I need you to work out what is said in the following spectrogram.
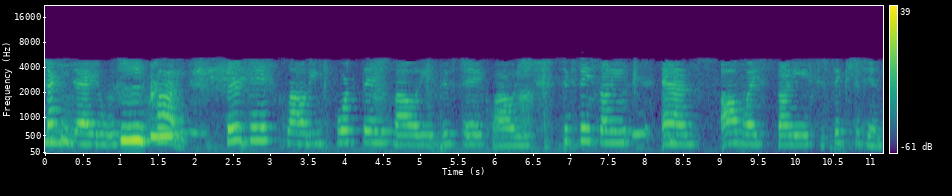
Second day, it was cloudy. Third day, cloudy. Fourth day, cloudy. Fifth day, cloudy. Sixth day, sunny, and always sunny. to Six to ten.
